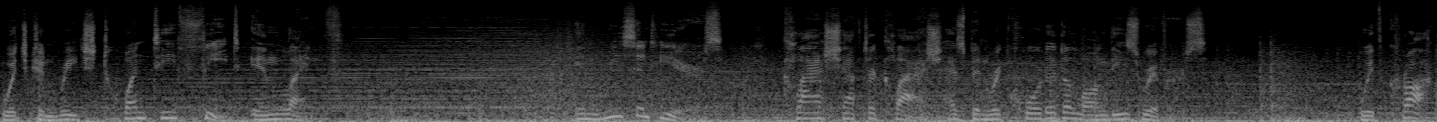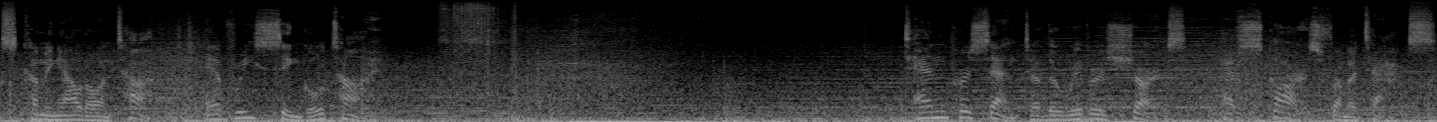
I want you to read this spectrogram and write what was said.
which can reach 20 feet in length. In recent years, clash after clash has been recorded along these rivers, with crocs coming out on top every single time. 10% of the river's sharks have scars from attacks.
